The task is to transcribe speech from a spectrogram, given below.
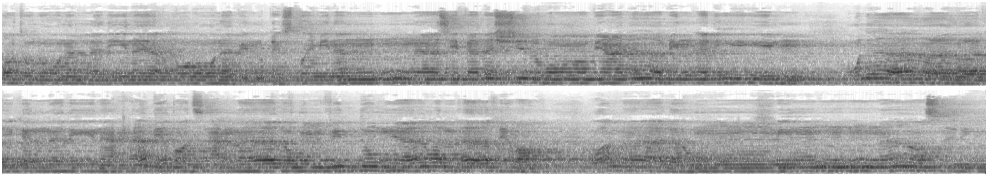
تقتلون الذين يأمرون بالقسط من الناس فبشرهم بعذاب أليم. أولئك الذين حبطت أعمالهم في الدنيا والآخرة وما لهم من ناصرين.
